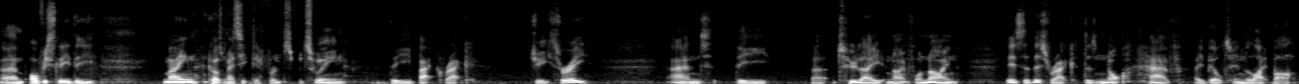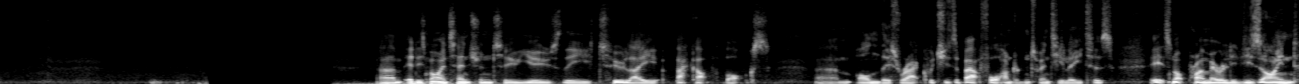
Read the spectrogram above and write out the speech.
Um, obviously the main cosmetic difference between the Bak Rak G3 and the uh, Thule 949 is that this rack does not have a built-in light bar Um, it is my intention to use the Thule backup box um, on this rack, which is about 420 litres. It's not primarily designed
